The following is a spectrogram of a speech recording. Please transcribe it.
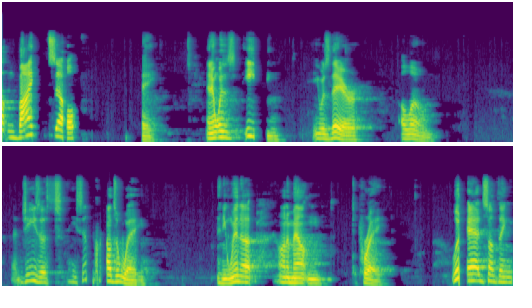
mountain by himself. And it was evening. He was there alone. Jesus, he sent the crowds away and he went up on a mountain to pray. Luke adds something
